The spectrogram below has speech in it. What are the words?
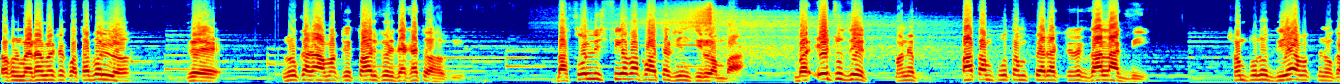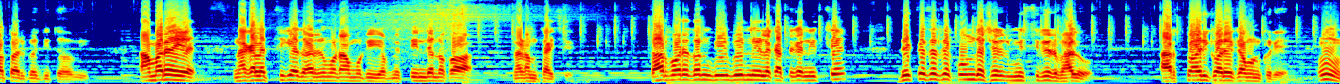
তখন ম্যাডাম একটা কথা বলল যে নৌকা আমাকে তৈরি করে দেখাতে হবে। বা চল্লিশ থেকে বা পঁয়তাল্লিশ ইঞ্চি লম্বা বা এ টু জেড মানে পাতাম পুতাম প্যারাক ট্যারাক যা লাগবে, সম্পূর্ণ দিয়ে আমাকে নৌকা তৈরি করে দিতে হবে। আমার নাগালের থেকে ধরেন মোটামুটি আপনি তিনটে নৌকা ম্যাডাম চাইছে। তারপরে ধরুন বিভিন্ন এলাকা থেকে নিচ্ছে, দেখতেছে যে কোন দেশের মিস্ত্রির ভালো, আর তৈরি করে কেমন করে। হুম?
